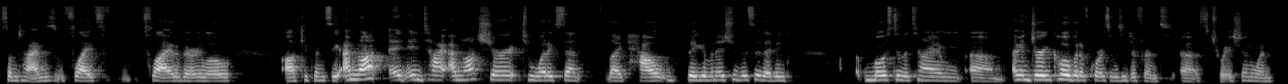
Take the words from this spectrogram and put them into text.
sometimes flights fly at a very low occupancy. I'm not entire. I'm not sure to what extent like how big of an issue this is. I think most of the time, um, I mean, during COVID, of course, it was a different uh, situation when,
